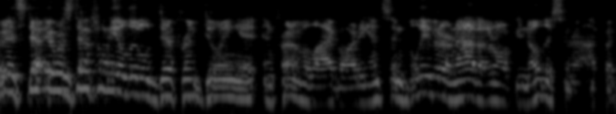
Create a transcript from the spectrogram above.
but it's de- it was definitely a little different doing it in front of a live audience. And believe it or not, I don't know if you know this or not, but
